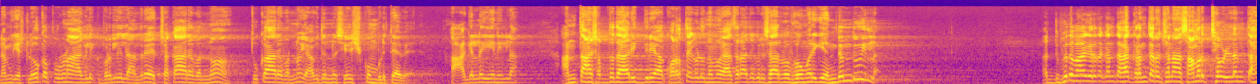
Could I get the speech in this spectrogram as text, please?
ನಮಗೆ ಶ್ಲೋಕ ಪೂರ್ಣ ಆಗಲಿಕ್ಕೆ ಬರಲಿಲ್ಲ ಅಂದರೆ ಚಕಾರವನ್ನು ತುಕಾರವನ್ನು ಯಾವುದನ್ನು ಸೇರಿಸ್ಕೊಂಡ್ಬಿಡ್ತೇವೆ. ಹಾಗೆಲ್ಲ ಏನಿಲ್ಲ. ಅಂಥ ಶಬ್ದ ದಾರಿದ್ರ್ಯ ಕೊರತೆಗಳು ನಮ್ಮ ವ್ಯಾಸರಾಜ ಗುರು ಸಾರ್ವಭೌಮರಿಗೆ ಎಂದೆಂದೂ ಇಲ್ಲ. ಅದ್ಭುತವಾಗಿರತಕ್ಕಂತಹ ಗ್ರಂಥರಚನಾ ಸಾಮರ್ಥ್ಯವುಳ್ಳಂತಹ,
